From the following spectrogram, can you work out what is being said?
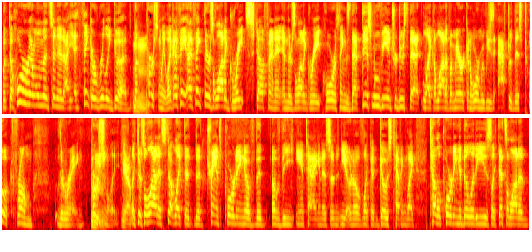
But the horror elements in it, I, I think, are really good. Like, Mm-hmm. Personally, like I think, I think there's a lot of great stuff in it, and there's a lot of great horror things that this movie introduced. That like a lot of American horror movies after this took from the ring personally Mm-hmm. Yeah. like there's a lot of stuff like the the transporting of the of the antagonist and you know of like a ghost having like teleporting abilities like that's a lot of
